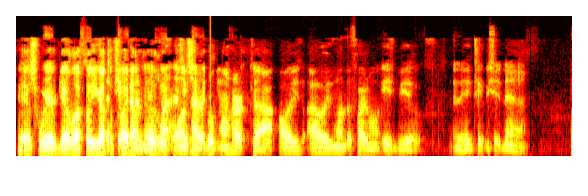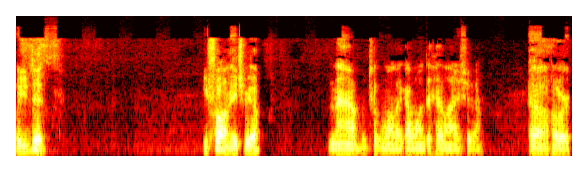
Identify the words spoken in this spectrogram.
Yeah, it's weird. Yeah, luckily you got the That fight on there my, that kind of broke my heart because I always, I always wanted to fight on HBO, and they took the shit down. Well, you did. You fought on HBO. Nah, I'm talking about like I wanted the headline show. Uh, or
